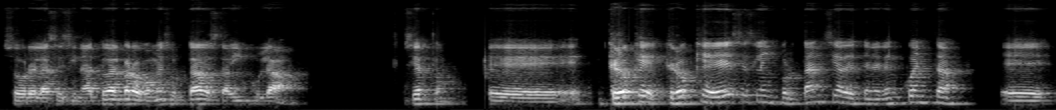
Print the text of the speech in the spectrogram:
sobre el asesinato de Álvaro Gómez Hurtado está vinculado, ¿cierto? Eh, creo, que, creo que esa es la importancia de tener en cuenta eh,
